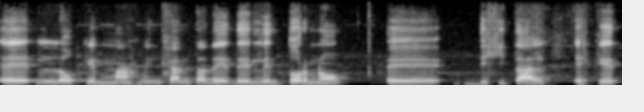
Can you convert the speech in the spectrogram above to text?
eh, lo que más me encanta del entorno eh, digital es que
